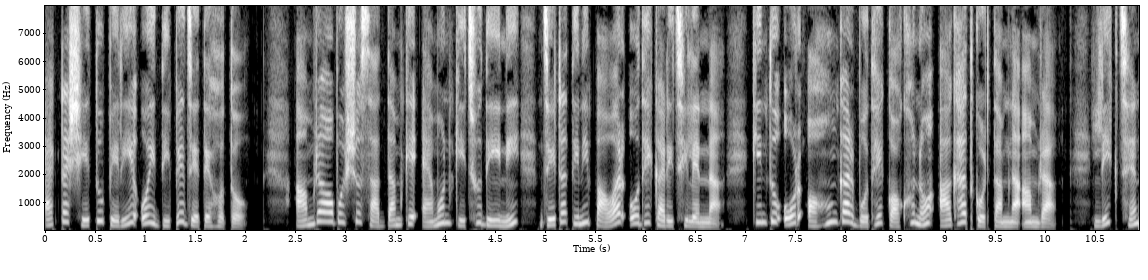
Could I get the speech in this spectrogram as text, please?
একটা সেতু পেরিয়ে ওই দ্বীপে যেতে হতো। আমরা অবশ্য সাদ্দামকে এমন কিছু দিইনি যেটা তিনি পাওয়ার অধিকারী ছিলেন না, কিন্তু ওর অহংকার বোধে কখনও আঘাত করতাম না আমরা, লিখছেন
